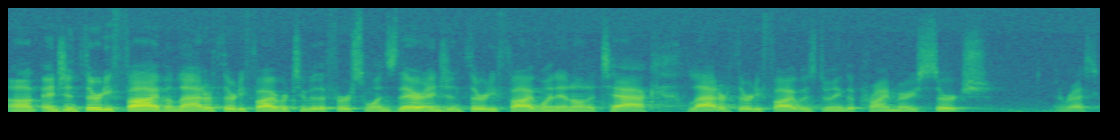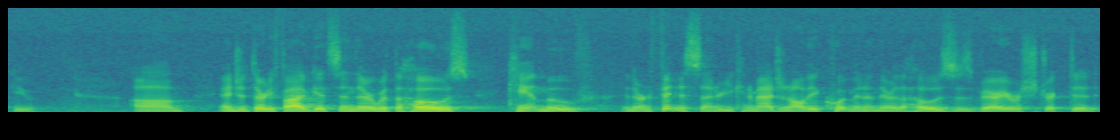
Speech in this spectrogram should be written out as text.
Um, engine 35 and ladder 35 were two of the first ones there. Engine 35 went in on attack. Ladder 35 was doing the primary search and rescue. Um, engine 35 gets in there with the hose, can't move. And they're in a fitness center. You can imagine all the equipment in there. The hose is very restricted.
